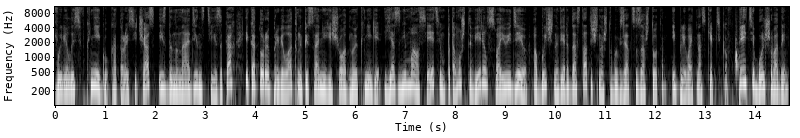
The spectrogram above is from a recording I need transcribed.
вылилось в книгу, которая сейчас издана на 11 языках и которая привела к написанию еще одной книги. Я занимался этим, потому что верил в свою идею. Обычно веры достаточно, чтобы взяться за что-то и плевать на скептиков. Пейте больше воды.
